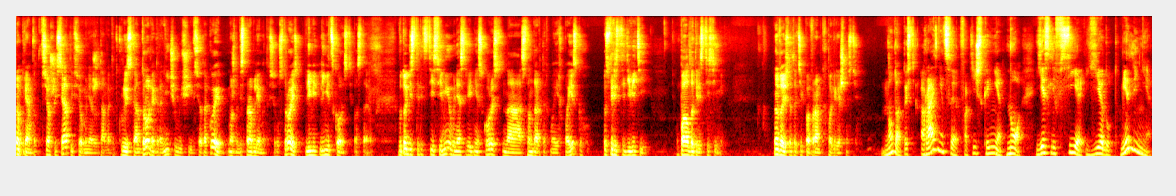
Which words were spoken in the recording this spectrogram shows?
Ну, прям вот все 60, и все, у меня же там этот круиз-контроль ограничивающий и все такое, можно без проблем это все устроить, лимит, лимит скорости поставил. В итоге с 37 у меня средняя скорость на стандартных моих поездках с 39 упала до 37. Ну, то есть это типа в рамках погрешности. ну да, то есть разницы фактической нет. Но если все едут медленнее,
